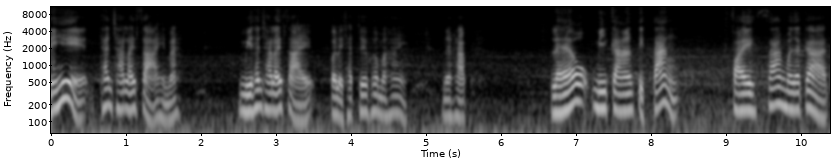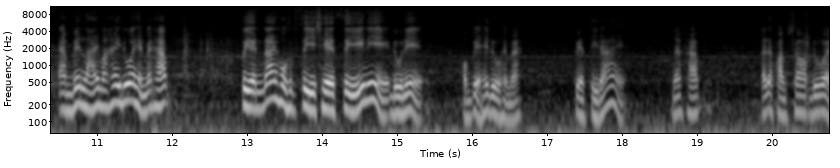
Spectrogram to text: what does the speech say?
นี่แท่นชาร์จไร้สายเห็นไหมมีแท่นชาร์จไร้สายไวเลสชัตเจอร์เพิ่มมาให้นะครับ แล้วมีการติดตั้งไฟสร้างบรรยากาศแอมเบียนไลท์มาให้ด้วยเห็นไหมครับ เปลี่ยนได้ 64 เฉดสีนี่ดูนี่ ผมเปลี่ยนให้ดูเห็นไหมเปลี่ยนสีได้นะครับแล้วแต่ความชอบด้วย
